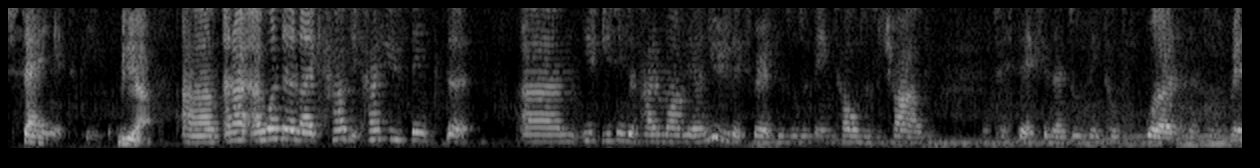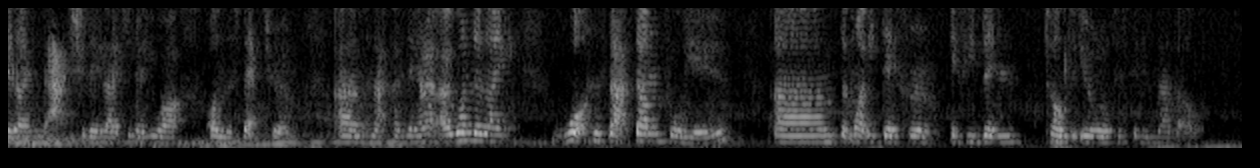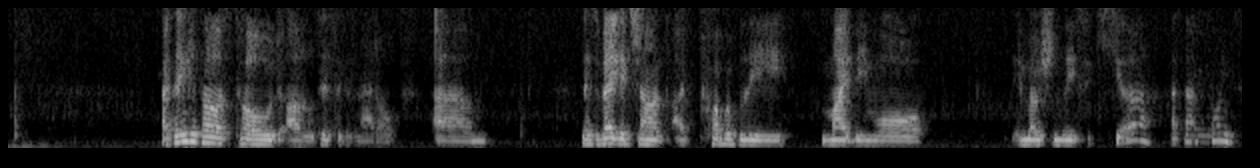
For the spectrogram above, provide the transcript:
saying it to people. yeah. Um, and I, I wonder, like, how do, how do you think that um, you, you seem to have had a mildly unusual experience in sort of being told as a child autistic and then sort of being told that you weren't and then sort of realising that actually, like, you know, you are on the spectrum um, and that kind of thing. And I, I wonder, like, what has that done for you? um, that might be different if you'd been told that you were autistic as an adult? I think if I was told I was autistic as an adult, um, there's a very good chance I probably might be more emotionally secure at that point.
